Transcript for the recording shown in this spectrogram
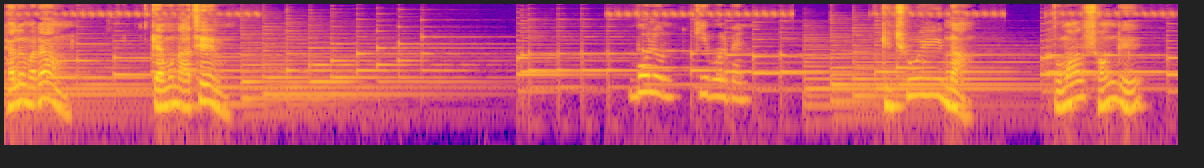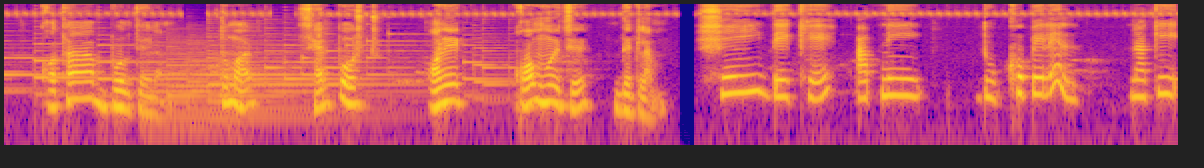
হ্যালো ম্যাডাম কেমন আছেন? বলুন কি বলবেন? কিছুই না তোমার সঙ্গে কথা বলতে এলাম। তোমার স্যার পোস্ট অনেক কম হয়েছে দেখলাম। সেই দেখে আপনি দুঃখ পেলেন নাকি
